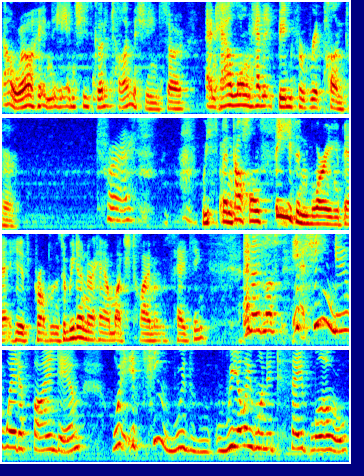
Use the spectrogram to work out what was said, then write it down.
Oh well, and, and she's got a time machine. So, and how long had it been for Rip Hunter? True. We spent a whole season worrying about his problems, and we don't know how much time it was taking. And I love If she knew where to find him, if she was really wanted to save Laurel,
